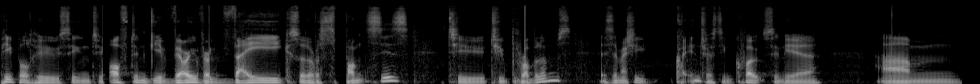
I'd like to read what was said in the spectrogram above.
people who seem to often give very, very vague sort of responses to to problems. There's some actually quite interesting quotes in here. Um,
